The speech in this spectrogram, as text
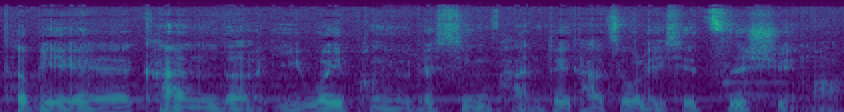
特别看了一位朋友的星盘，对他做了一些咨询啊。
